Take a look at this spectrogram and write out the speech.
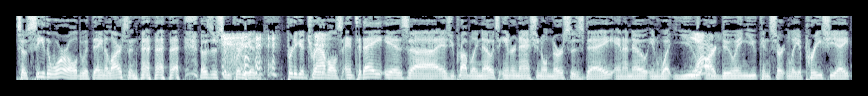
So see the world with Dana Larson. Those are some pretty good, pretty good travels. And today is, uh, as you probably know, it's International Nurses Day, and I know in what you yes. are doing, you can certainly appreciate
